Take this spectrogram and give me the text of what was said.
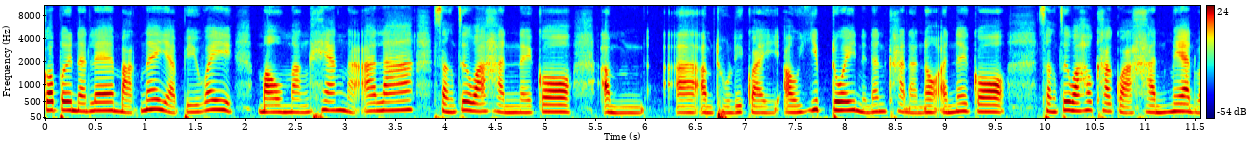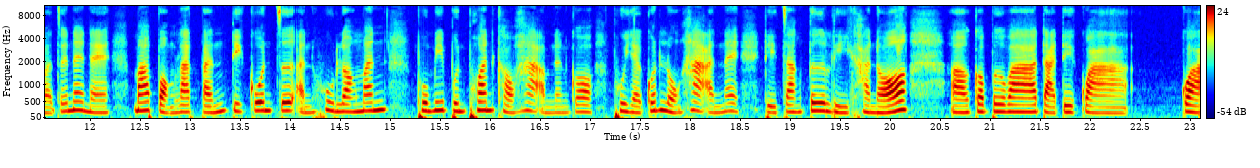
ก็เปิ้นนั่นแลหมากในอย่าไปไว้เมามังแห้งหนาอาลาสังเจอว่าหันในก็อำ อ่าอำทุลีกว่าเอายิบด้วยในนั่นค่ะนะเนาะอันนี้ก็สังเจอว่าเฮาคากว่าหันแม่นว่าเจ้าไหนไหนมาป่องลาดปันตีก้นเจออันหูลองมันผู้มีปุนพรเขาห้าอำนั้นก็ผู้ใหญ่ก้นหลงห้าอันในตีจังตื้อหลีค่ะเนาะอ่าก็เปว่าตาดีกว่ากว่า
